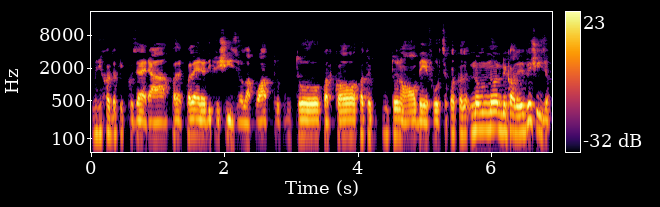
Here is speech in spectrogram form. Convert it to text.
mi ricordo che cos'era, qual, qual era di preciso, la 4.9, forse qualcosa, non, non ricordo di preciso.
